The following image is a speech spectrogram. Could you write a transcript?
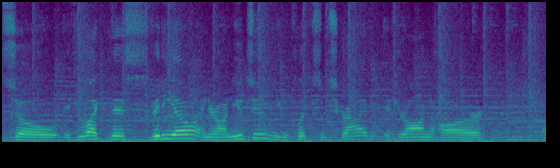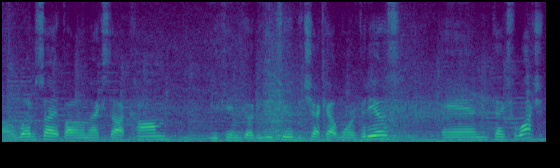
So if you like this video and you're on YouTube, you can click subscribe. If you're on our uh, website, vitalmx.com, you can go to YouTube to check out more videos. And thanks for watching.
